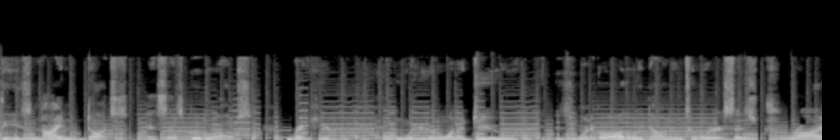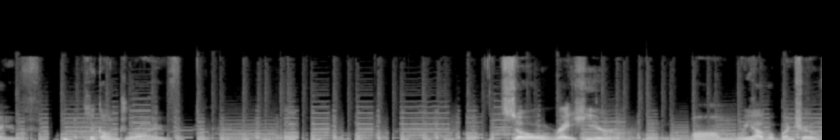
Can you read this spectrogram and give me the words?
these nine dots and it says Google Apps right here. And what you're gonna want to do is you want to go all the way down into where it says Drive. Click on Drive. So right here, um, we have a bunch of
